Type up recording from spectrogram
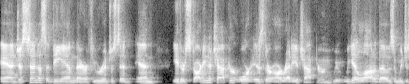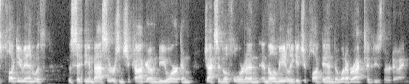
And just send us a DM there if you were interested in either starting a chapter or is there already a chapter? Mm-hmm. We, we get a lot of those and we just plug you in with the city ambassadors in Chicago and New York and Jacksonville, Florida, and, and they'll immediately get you plugged into whatever activities they're doing.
